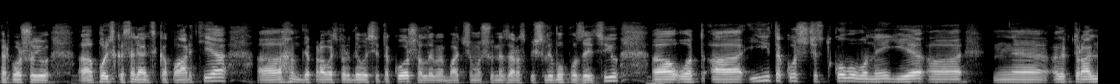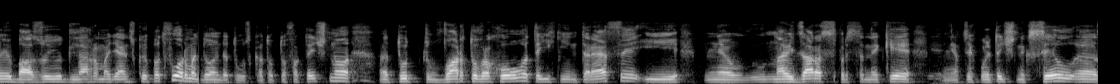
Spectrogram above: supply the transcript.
перепрошую, польська селянська партія для права і справедливості також, але ми бачимо, що вони зараз пішли в опозицію. От і також частково вони є електоральною базою для громадянської платформи Дональда Туска. Тобто, фактично, тут варто враховувати їхні інтереси, і навіть зараз представники цих політичних сил е,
